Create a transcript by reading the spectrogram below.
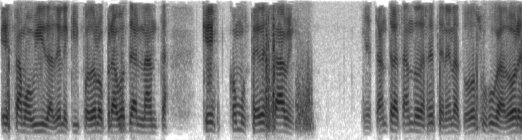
esta movida del equipo de los Bravos de Atlanta, que como ustedes saben, están tratando de retener a todos sus jugadores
